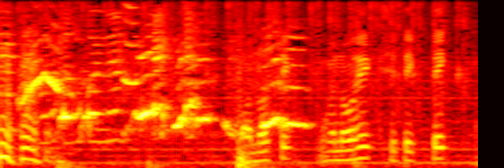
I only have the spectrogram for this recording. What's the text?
Malusik! Manusik, manuhik, si tik-tik. Marag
